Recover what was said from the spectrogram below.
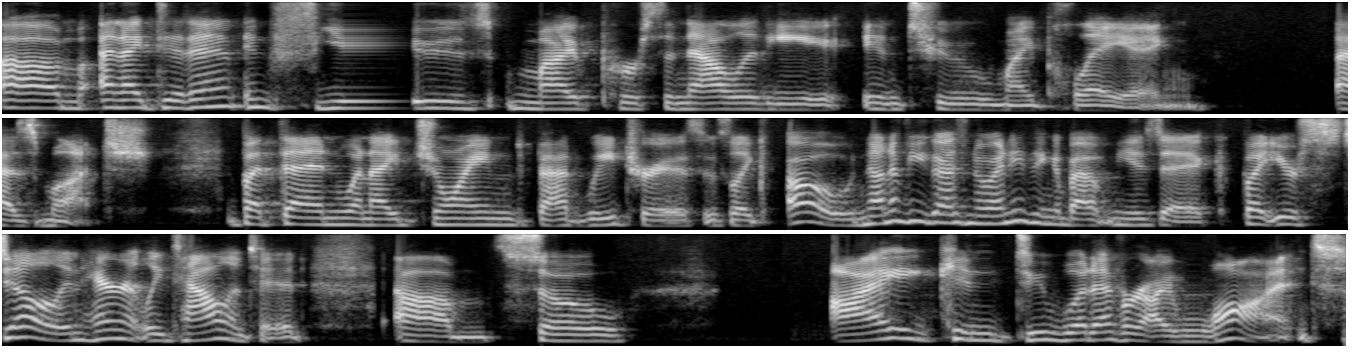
um, and I didn't infuse my personality into my playing as much. But then when I joined Bad Waitress, it was like, oh, none of you guys know anything about music, but you're still inherently talented. Um, so I can do whatever I want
